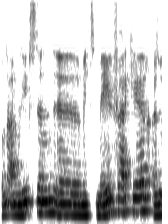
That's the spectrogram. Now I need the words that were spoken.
Und am liebsten äh, mit Mailverkehr. Also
